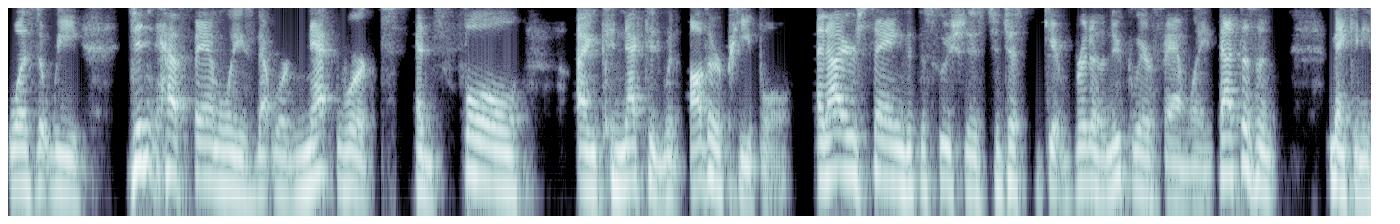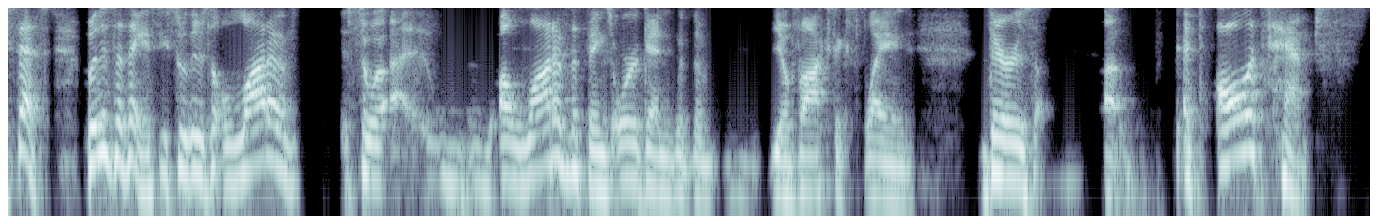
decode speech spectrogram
was that we didn't have families that were networked and full and connected with other people and now you're saying that the solution is to just get rid of the nuclear family. That doesn't make any sense. But this is the thing: so there's a lot of so uh, a lot of the things, or again with the you know Vox explained, there's uh, all attempts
